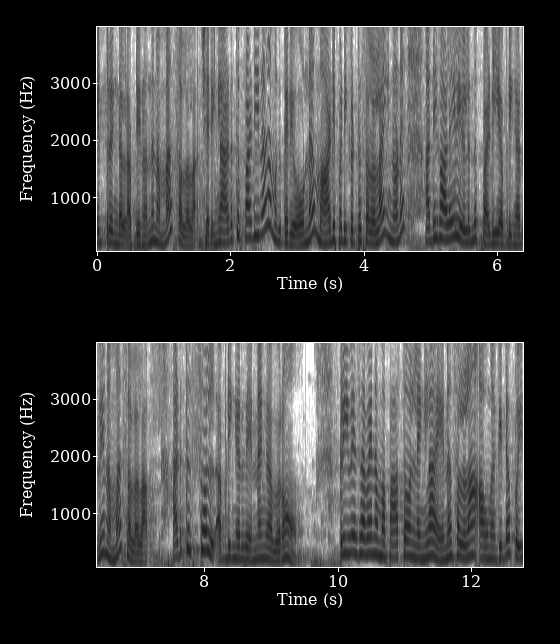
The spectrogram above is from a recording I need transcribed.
ஏற்றுங்கள் அப்படின்னு வந்து நம்ம சொல்லலாம். சரிங்களா? அடுத்து படினா நமக்கு தெரியும். ஒன்று மாடி படிக்கட்டு சொல்லலாம். இன்னொன்று அதிகாலையில் எழுந்து படி அப்படிங்கிறதையும் நம்ம சொல்லலாம். அடுத்து சொல் அப்படிங்கிறது என்னங்க வரும்? ப்ரீவியஸாகவே நம்ம பார்த்தோம் இல்லைங்களா? என்ன சொல்லலாம்? அவங்கக்கிட்ட போய்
